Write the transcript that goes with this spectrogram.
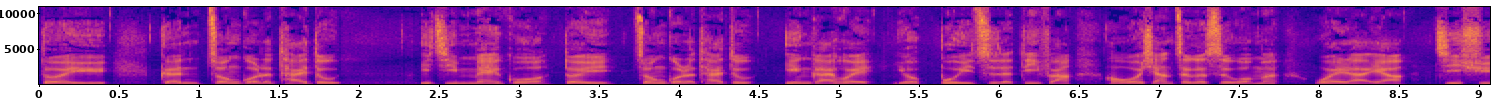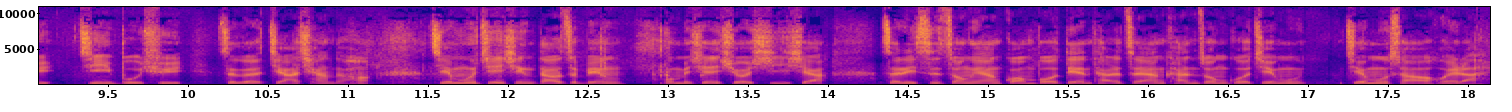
对于跟中国的态度。以及美国对于中国的态度应该会有不一致的地方，好，我想这个是我们未来要继续进一步去这个加强的哈。节目进行到这边，我们先休息一下。这里是中央广播电台的《这样看中国》节目，节目稍后回来。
